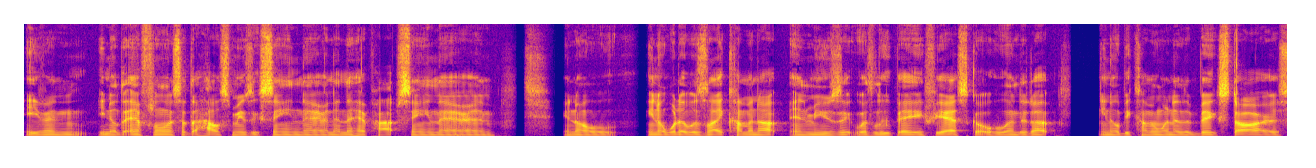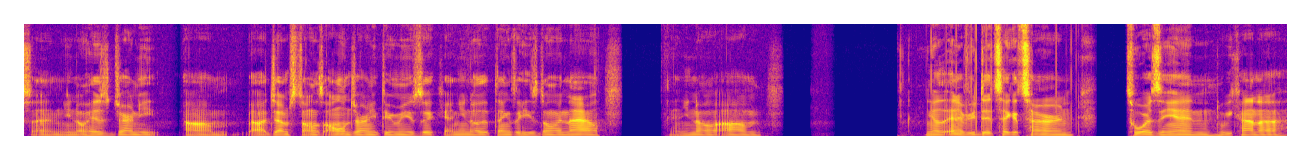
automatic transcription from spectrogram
even you know the influence of the house music scene there and then the hip hop scene there and you know you know what it was like coming up in music with Lupe Fiasco who ended up you know becoming one of the big stars and you know his journey um uh, Gemstone's own journey through music and you know the things that he's doing now and you know um you know the interview did take a turn towards the end we kind of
